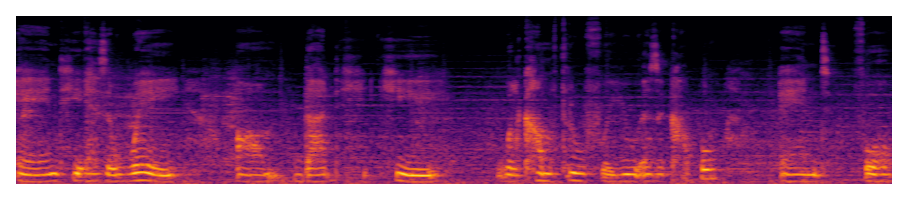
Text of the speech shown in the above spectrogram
and He has a way um, that He will come through for you as a couple and for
